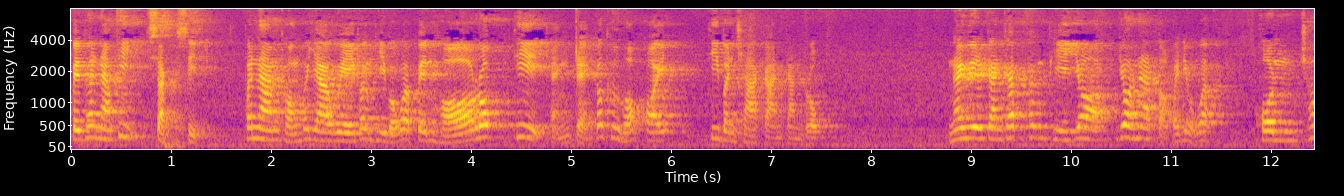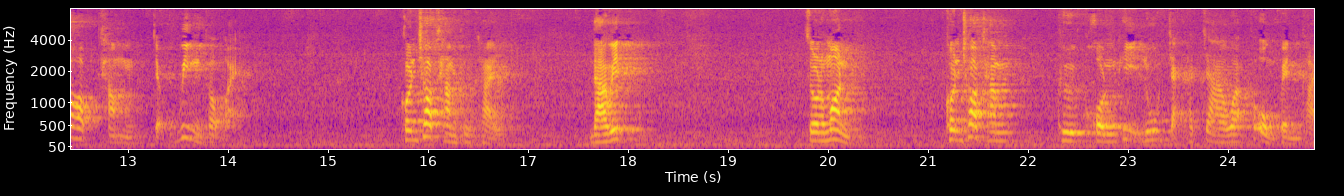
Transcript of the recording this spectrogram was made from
เป็นพระนามที่ศักดิ์สิทธิ์ พระนามของพระยาเวพระคัมภีบอกว่าเป็นหอรบที่แข็งแกร่งก็คือหอคอยที่บัญชาการการรบ ในเวีรการครับพระคัมภีย่อย่อหน้าต่อไปที่บอกว่า คนชอบทำจะวิ่งเข้าไป คนชอบทำคือใคร ดาวิดโซโลมอน คนชอบทำคือคนที่รู้จักพระเจ้าว่าพระองค์เป็นใคร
